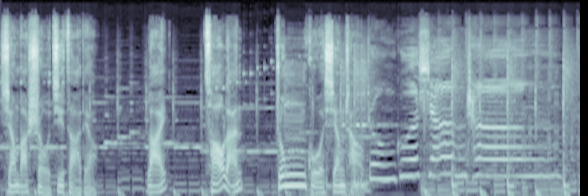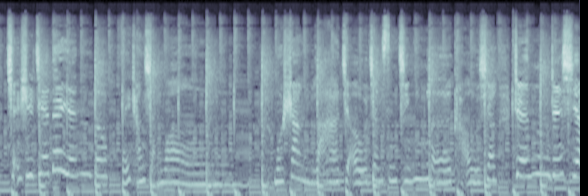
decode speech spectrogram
想把手机砸掉。来，曹澜，《中国香肠》。中国香肠，全世界的人都非常向往。抹上辣椒酱，送进了烤箱，阵阵香。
